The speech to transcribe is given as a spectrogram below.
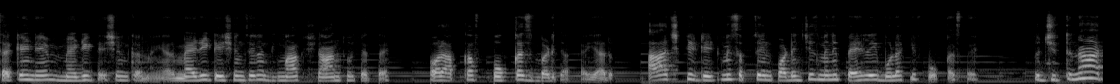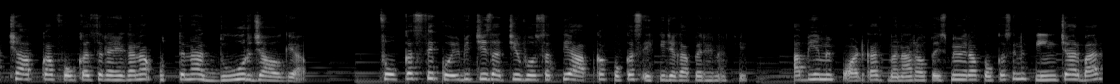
सेकंड है मेडिटेशन करना। यार मेडिटेशन से ना दिमाग शांत हो जाता है और आपका फोकस बढ़ जाता है। यार आज की डेट में सबसे इम्पोर्टेंट चीज़ मैंने पहले ही बोला कि फोकस है। तो जितना अच्छा आपका फोकस रहेगा ना, उतना दूर जाओगे आप। फोकस से कोई भी चीज़ अचीव हो सकती है, आपका फोकस एक ही जगह पर रहना चाहिए। अब ये मैं पॉडकास्ट बना रहा हूँ तो इसमें मेरा फोकस है ना तीन चार बार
